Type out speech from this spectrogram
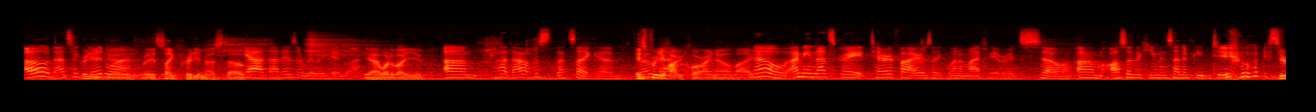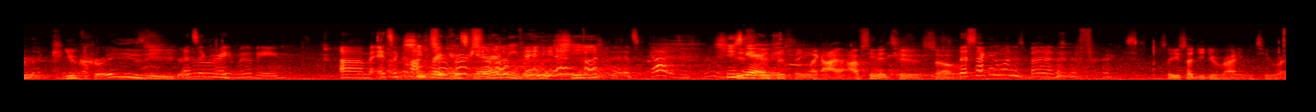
Oh, that's a Pretty good, one. But it's like pretty messed up. Yeah, that is a really good one. Yeah, what about you? Um, God, that was that's like a. It's pretty throwback. hardcore, I know. Like, No, I mean that's great. Terrifier is like one of my favorites. So, um, also the Human Centipede 2 is you're you crazy. It's a great movie. Um, it's a controversial scared me, bro. opinion. She- but it's guys, it's really She it's scared interesting. Like I, I've seen it too. So The second one is better than the first. So you said you do writing too, right?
